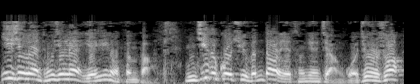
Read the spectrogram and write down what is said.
异性恋、同性恋也是一种分法。你记得过去文道也曾经讲过，就是说，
